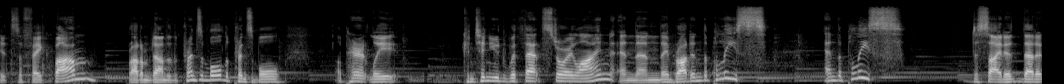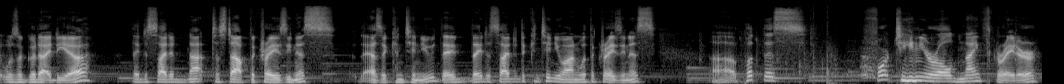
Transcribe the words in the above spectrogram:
it's a fake bomb. Brought him down to the principal. The principal apparently continued with that storyline, and then they brought in the police, and the police decided that it was a good idea they decided not to stop the craziness as it continued. They they decided to continue on with the craziness. Uh, put this 14 year old ninth grader,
